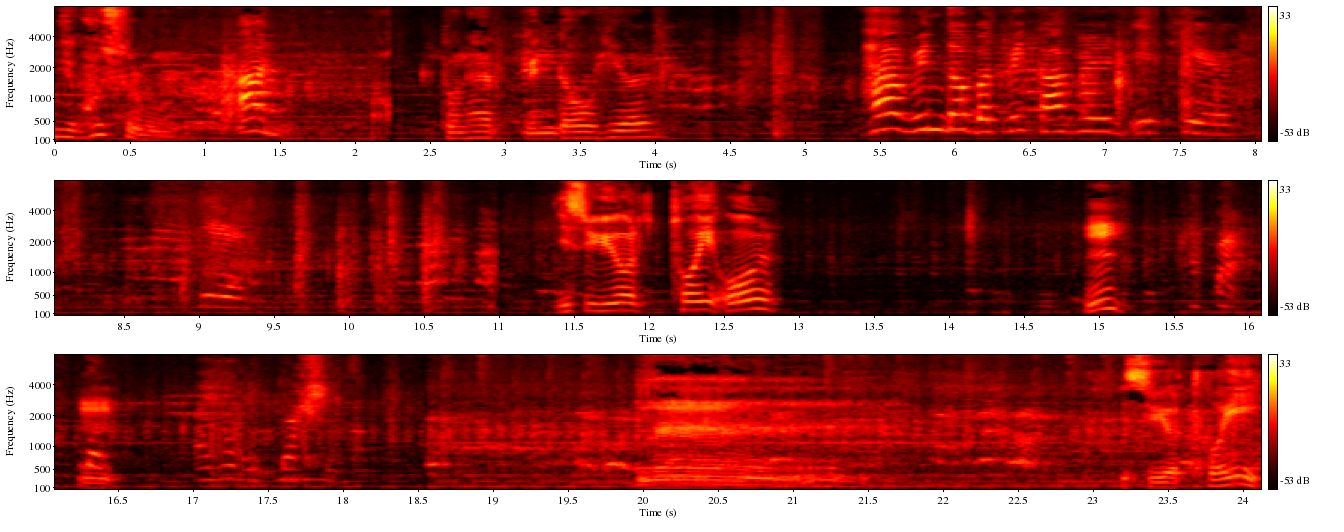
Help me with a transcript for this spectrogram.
ये whose room? Don't have window here? Have window, but we covered it here. Here. Is your toy all? Hmm? Papa, mm. I have. Is your toy?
